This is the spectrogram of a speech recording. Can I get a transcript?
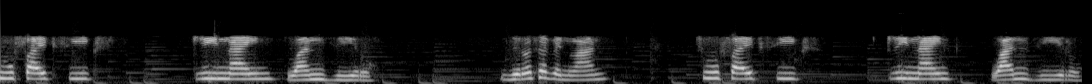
two five six three nine one zero. zero seven one two five six three nine one zero.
